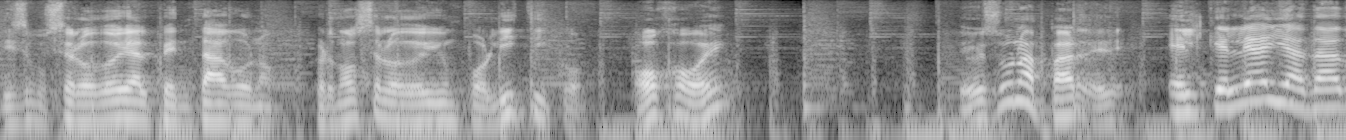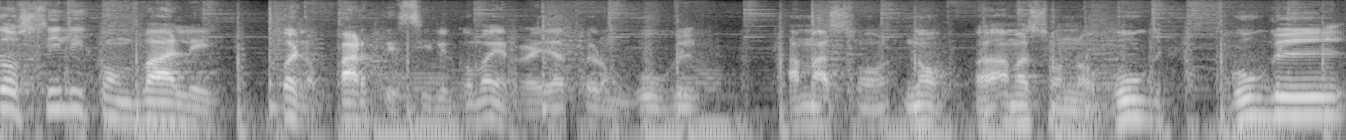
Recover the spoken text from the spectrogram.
Dice, pues se lo doy al Pentágono, pero no se lo doy a un político. Ojo, ¿eh? Es una parte. El que le haya dado Silicon Valley, bueno, parte de Silicon Valley, en realidad fueron Google, Amazon, no, Amazon no, Google, Google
